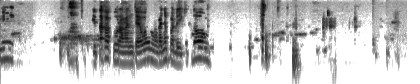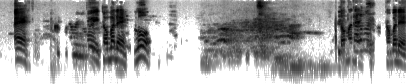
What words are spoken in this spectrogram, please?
Nih. Kita kekurangan cewek makanya pada ikut dong. Eh, cuy, coba deh, lu. Coba deh, coba deh.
